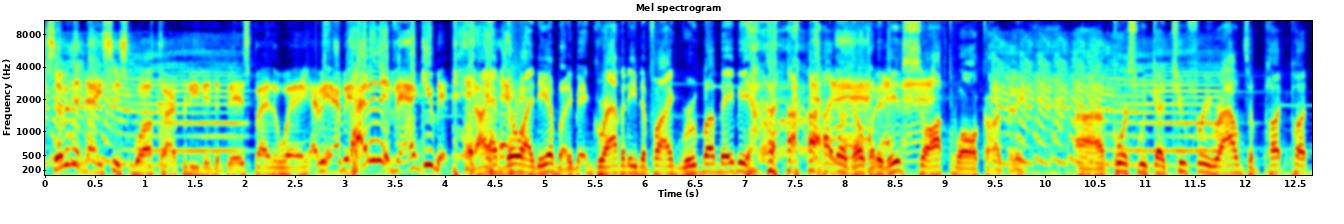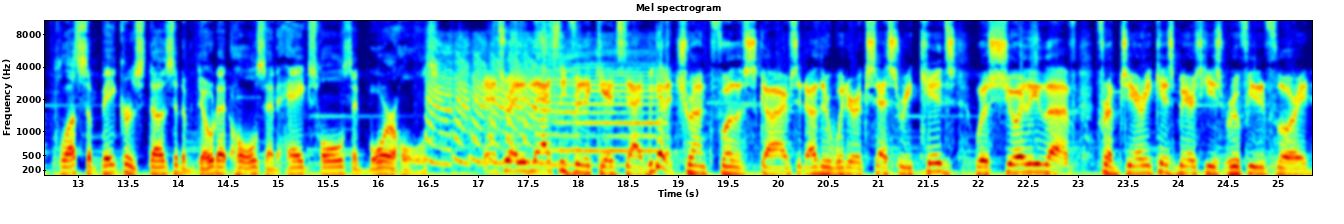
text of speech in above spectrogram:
Some of the nicest wall carpeting in the biz, by the way. I mean, I mean, how do they vacuum it? I have no idea, buddy. Gravity defying Roomba, maybe? I don't know, but it is soft wall carpeting. Uh, of course, we've got two free rounds of putt putt plus a baker's dozen of donut holes and Hank's holes and more holes. That's right, and lastly for the kids' side, we got a trunk full of scarves and other winter accessory kids will surely love from Jerry Kazmersky's Roofing and Flooring.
